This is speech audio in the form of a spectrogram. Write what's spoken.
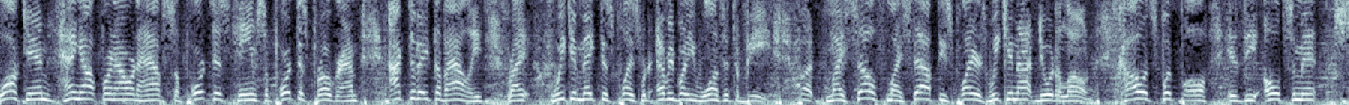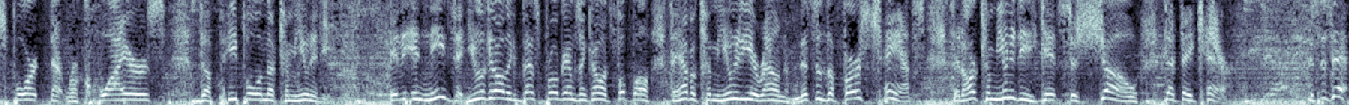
walk in, hang out for an hour and a half, support this team, support this program, activate the valley, right? We can make this place what everybody wants it to be. But myself, my staff, these players, we cannot do it alone. College football is the ultimate sport that requires the people in the community. It, it, needs it. You look at all the best programs in college football, they have a community around them. This is the first chance that our community gets to show that they care. This is it.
